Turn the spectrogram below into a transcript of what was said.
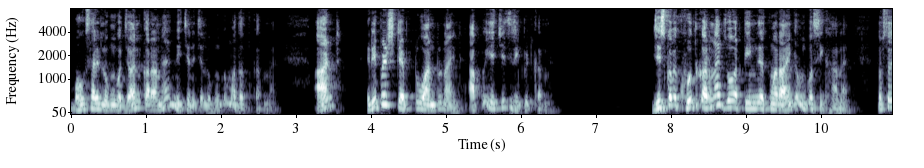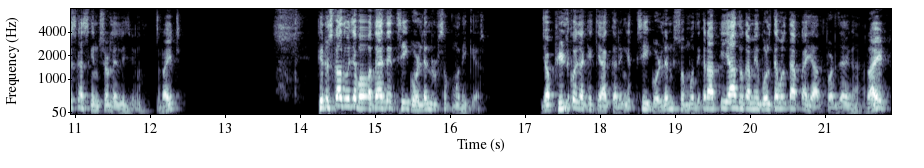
बहुत सारे लोगों को ज्वाइन कराना है नीचे नीचे लोगों को मदद करना है। And repeat step two one to nine आपको ये चीज़ रिपीट करना है। जिसको भी खुद करना है, जो टीम में तुम्हारा आएँगे, उनको सिखाना है। दोस्तों, इसका स्क्रीनशॉट ले लीजिएगा राइट फिर उसके बाद मुझे बताए थे three golden rules of Modicare जब फ़ील्ड को जाके क्या करेंगे थ्री गोल्डन ऑफ़ मोदी कर आपकी याद होगा, मैं बोलते बोलते आपका याद पड़ जाएगा राइट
